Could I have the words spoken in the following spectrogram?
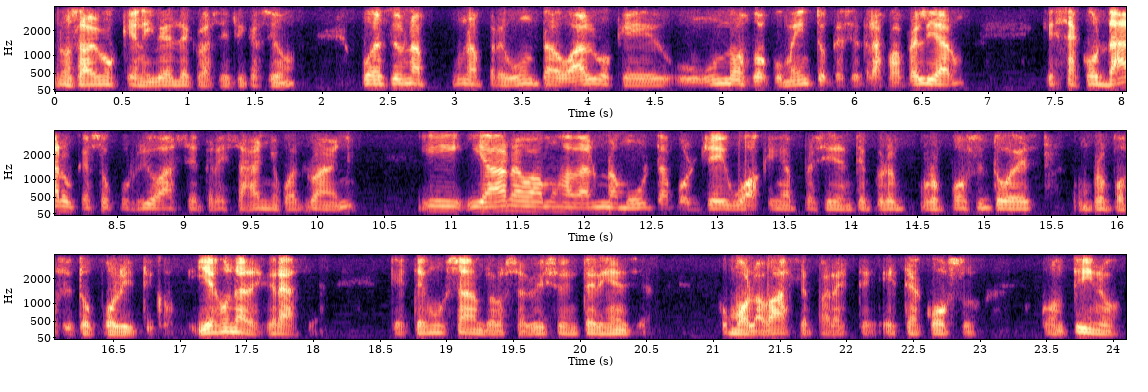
no sabemos qué nivel de clasificación, puede ser una, una pregunta o algo que unos documentos que se traspapelearon, que se acordaron que eso ocurrió hace tres años, cuatro años, y, y ahora vamos a dar una multa por jaywalking al presidente, pero el propósito es un propósito político. Y es una desgracia que estén usando los servicios de inteligencia como la base para este, este acoso continuo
